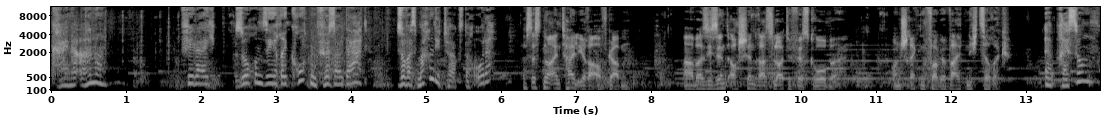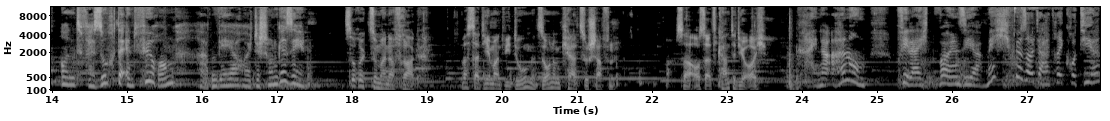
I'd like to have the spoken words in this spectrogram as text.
Keine Ahnung. Vielleicht suchen sie Rekruten für Soldat. Sowas machen die Turks doch, oder? Das ist nur ein Teil ihrer Aufgaben. Aber sie sind auch Shinras Leute fürs Grobe und schrecken vor Gewalt nicht zurück. Erpressung und versuchte Entführung haben wir ja heute schon gesehen. Zurück zu meiner Frage. Was hat jemand wie du mit so einem Kerl zu schaffen? Sah aus, als kanntet ihr euch. Keine Ahnung. Vielleicht wollen sie ja mich für Soldat rekrutieren.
